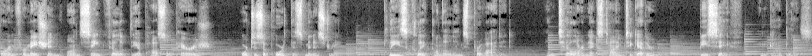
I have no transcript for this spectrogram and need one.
For information on St. Philip the Apostle Parish or to support this ministry, please click on the links provided. Until our next time together, be safe and God bless.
